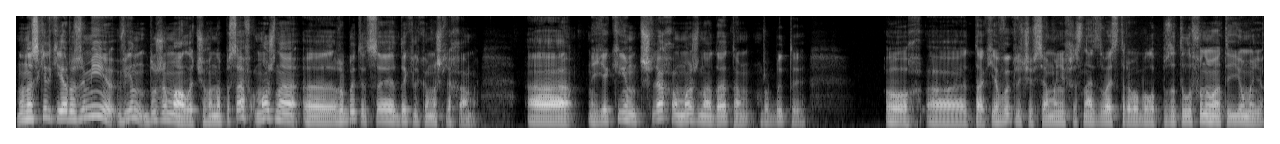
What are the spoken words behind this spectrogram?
Ну, наскільки я розумію, він дуже мало чого написав. Можна е, робити це декількома шляхами. А, яким шляхом можна да, там, робити. Ох, е, так, я виключився, мені в 16.20 треба було зателефонувати, йомою.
